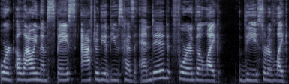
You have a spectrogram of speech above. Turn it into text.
or allowing them space after the abuse has ended for the like the sort of like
